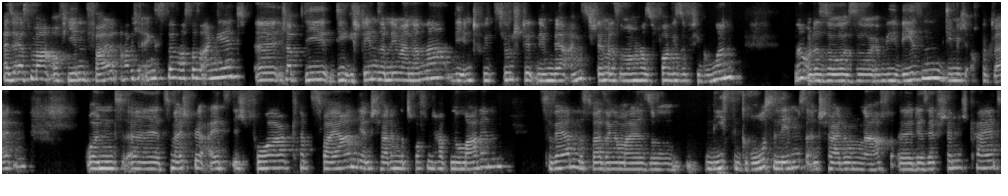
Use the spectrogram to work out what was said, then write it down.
Also erstmal auf jeden Fall habe ich Ängste, was das angeht. Äh, ich glaube, die, die stehen so nebeneinander. Die Intuition steht neben der Angst. Ich stelle mir das immer mal so vor wie so Figuren ne? oder so, so irgendwie Wesen, die mich auch begleiten. Und äh, zum Beispiel, als ich vor knapp zwei Jahren die Entscheidung getroffen habe, Nomadin zu werden. Das war, sagen wir mal, so eine nächste große Lebensentscheidung nach äh, der Selbstständigkeit.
